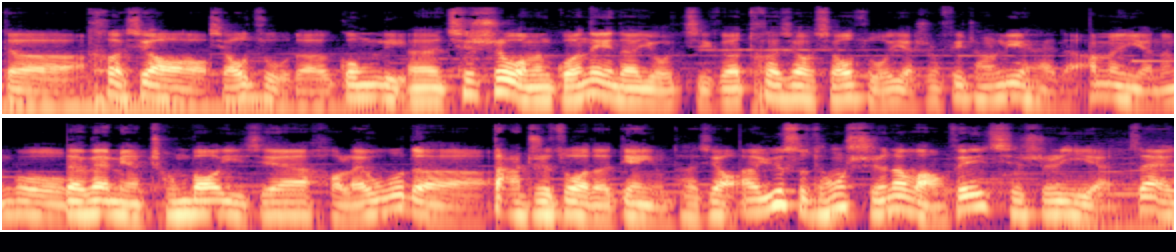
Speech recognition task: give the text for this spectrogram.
的特效小组的功力。呃，其实我们国内的有几个特效小组也是非常厉害的，他们也能够在外面承包一些好莱坞的大制作的电影特效。呃，与此同时呢，网飞其实也在。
